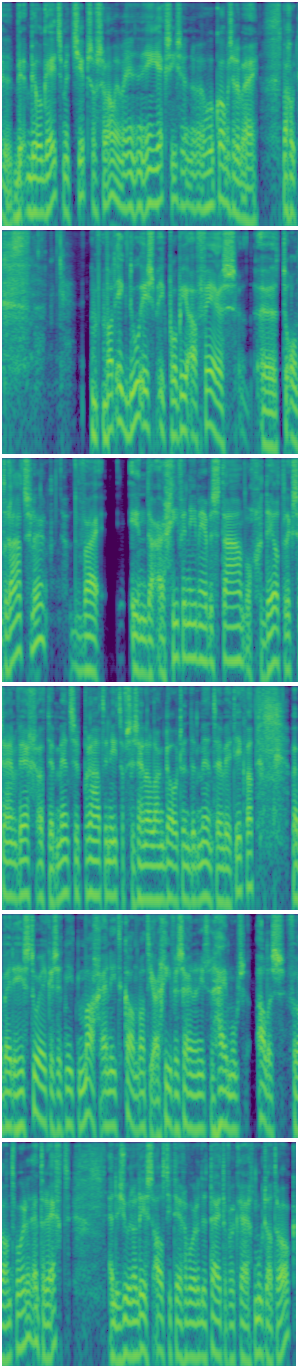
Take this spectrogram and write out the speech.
uh, Bill Gates met chips of zo, injecties, en, uh, hoe komen ze erbij? Maar goed. Wat ik doe is, ik probeer affaires uh, te ontraadselen. Waar in de archieven niet meer bestaan, of gedeeltelijk zijn weg, of de mensen praten niet, of ze zijn al lang dood en dement en weet ik wat. Waarbij de historicus het niet mag en niet kan, want die archieven zijn er niet. Hij moet alles verantwoorden, en terecht. En de journalist, als die tegenwoordig de tijd ervoor krijgt, moet dat ook.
